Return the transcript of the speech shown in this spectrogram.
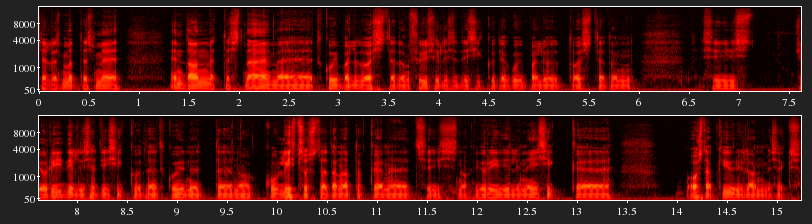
selles mõttes me enda andmetest näeme, et kui paljud ostjad on füüsilised isikud ja kui paljud ostjad on siis juriidilised isikud, et kui nüüd eh, nagu lihtsustada natukene, et siis noh, juriidiline isik eh, ostabki üürile andmiseks,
